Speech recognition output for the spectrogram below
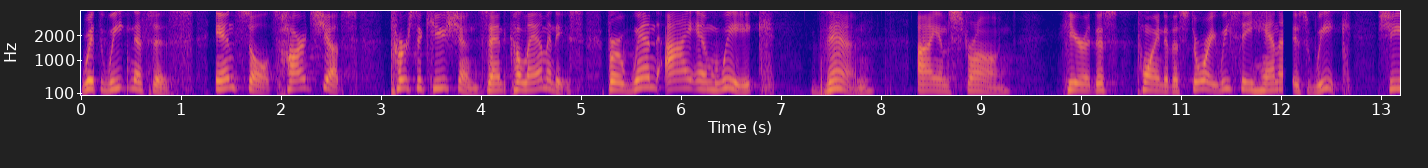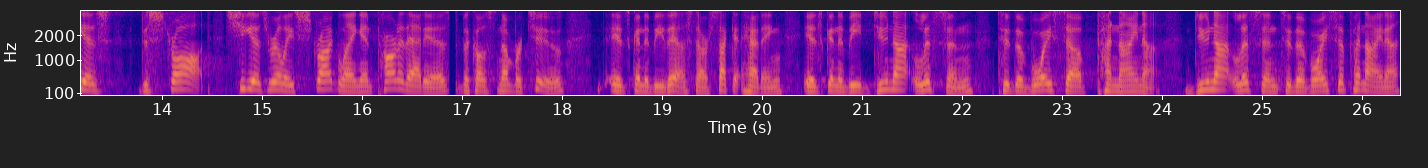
with weaknesses, insults, hardships, persecutions, and calamities. For when I am weak, then I am strong. Here at this point of the story, we see Hannah is weak. She is distraught. She is really struggling. And part of that is because number two is going to be this our second heading is going to be do not listen to the voice of Peninnah. Do not listen to the voice of Peninnah.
